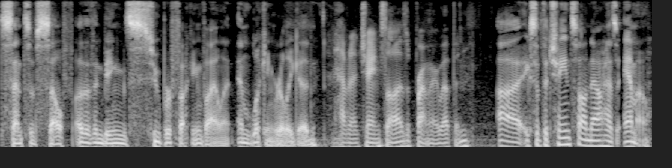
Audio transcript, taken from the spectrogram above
sense of self, other than being super fucking violent and looking really good. And having a chainsaw as a primary weapon. Uh, except the chainsaw now has ammo,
